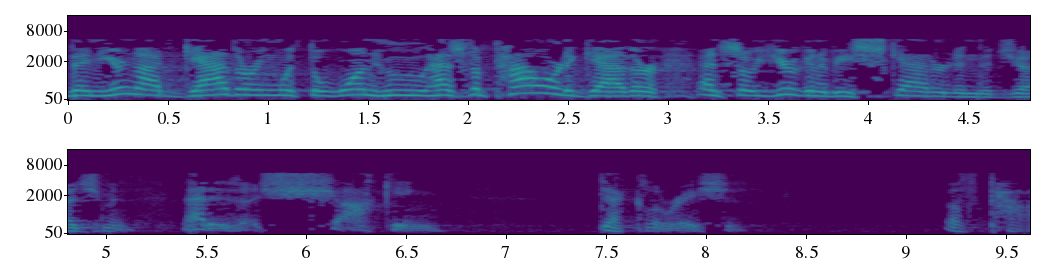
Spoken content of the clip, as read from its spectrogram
then you're not gathering with the one who has the power to gather, and so you're going to be scattered in the judgment. That is a shocking declaration of power.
